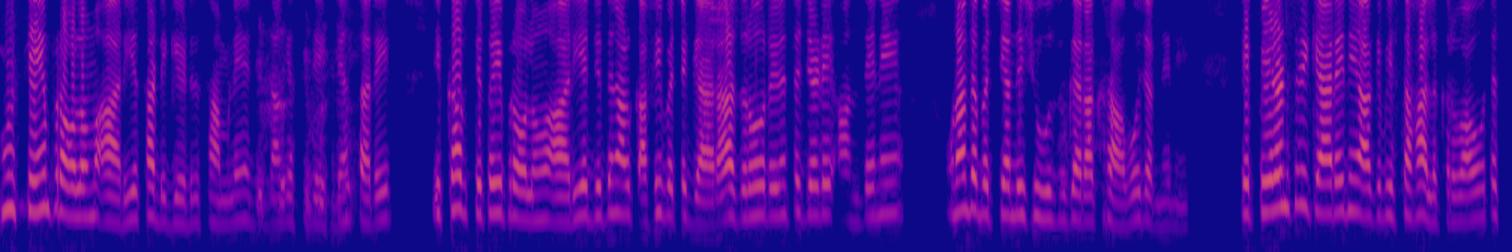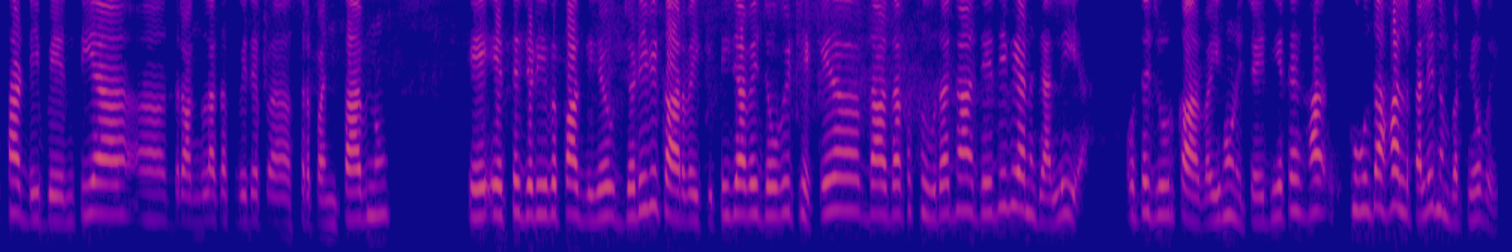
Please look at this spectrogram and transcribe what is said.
ਹੁਣ ਸੇਮ ਪ੍ਰੋਬਲਮ ਆ ਰਹੀ ਹੈ ਸਾਡੇ ਗੇਟ ਦੇ ਸਾਹਮਣੇ, ਜਿੱਦਾਂ ਕਿ ਅਸੀਂ ਦੇਖ ਰਹੇ ਹਾਂ ਸਾਰੇ। ਇੱਕ ਹਫ਼ਤੇ ਤੋਂ ਇਹ ਪ੍ਰੋਬਲਮ ਆ ਰਹੀ ਹੈ, ਜਿਹਦੇ ਨਾਲ ਕਾਫੀ ਬੱਚੇ ਗੈਰ ਹਾਜ਼ਰ ਹੋ ਰਹੇ ਨੇ ਤੇ ਜਿਹੜੇ ਆਉਂਦੇ ਨੇ, ਉਹਨਾਂ ਦੇ ਬੱਚਿਆਂ ਦੇ ਸ਼ੂਜ਼ ਵਗੈਰਾ ਖਰਾਬ ਹੋ ਜਾਂਦੇ ਨੇ। ਤੇ ਪੇਰੈਂਟਸ ਵੀ ਕਹਿ ਰਹੇ ਨੇ ਆ ਕੇ ਵੀ ਇਸ ਦਾ ਹੱਲ ਕਰਵਾਓ ਤੇ ਸਾਡੀ ਬੇਨਤੀ ਆ ਦਰੰਗਲਾ ਕਸਬੇ ਦੇ ਸਰਪੰਚ ਸਾਹਿਬ ਨੂੰ ਕਿ ਇੱਥੇ ਜਿਹੜੀ ਵਿਭਾਗੀ ਜਿਹੜੀ ਵੀ ਕਾਰਵਾਈ ਕੀਤੀ ਜਾਵੇ, ਜੋ ਵੀ ਠੇਕੇਦਾਰ ਦਾ ਕਸੂਰ ਹੈ ਜਾਂ ਜਿਹਦੀ ਵੀ ਅਣਗਹਿਲੀ ਆ, ਉਹ ਜ਼ਰੂਰ ਕਾਰਵਾਈ ਹੋਣੀ ਚਾਹੀਦੀ ਹੈ ਤੇ ਸਕੂਲ ਦਾ ਹੱਲ ਪਹਿਲੇ ਨੰਬਰ ਤੇ ਹੋਵੇ।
